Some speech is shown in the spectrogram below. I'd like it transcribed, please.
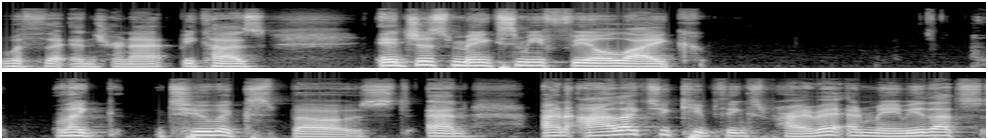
with the internet because it just makes me feel like like too exposed and and I like to keep things private and maybe that's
